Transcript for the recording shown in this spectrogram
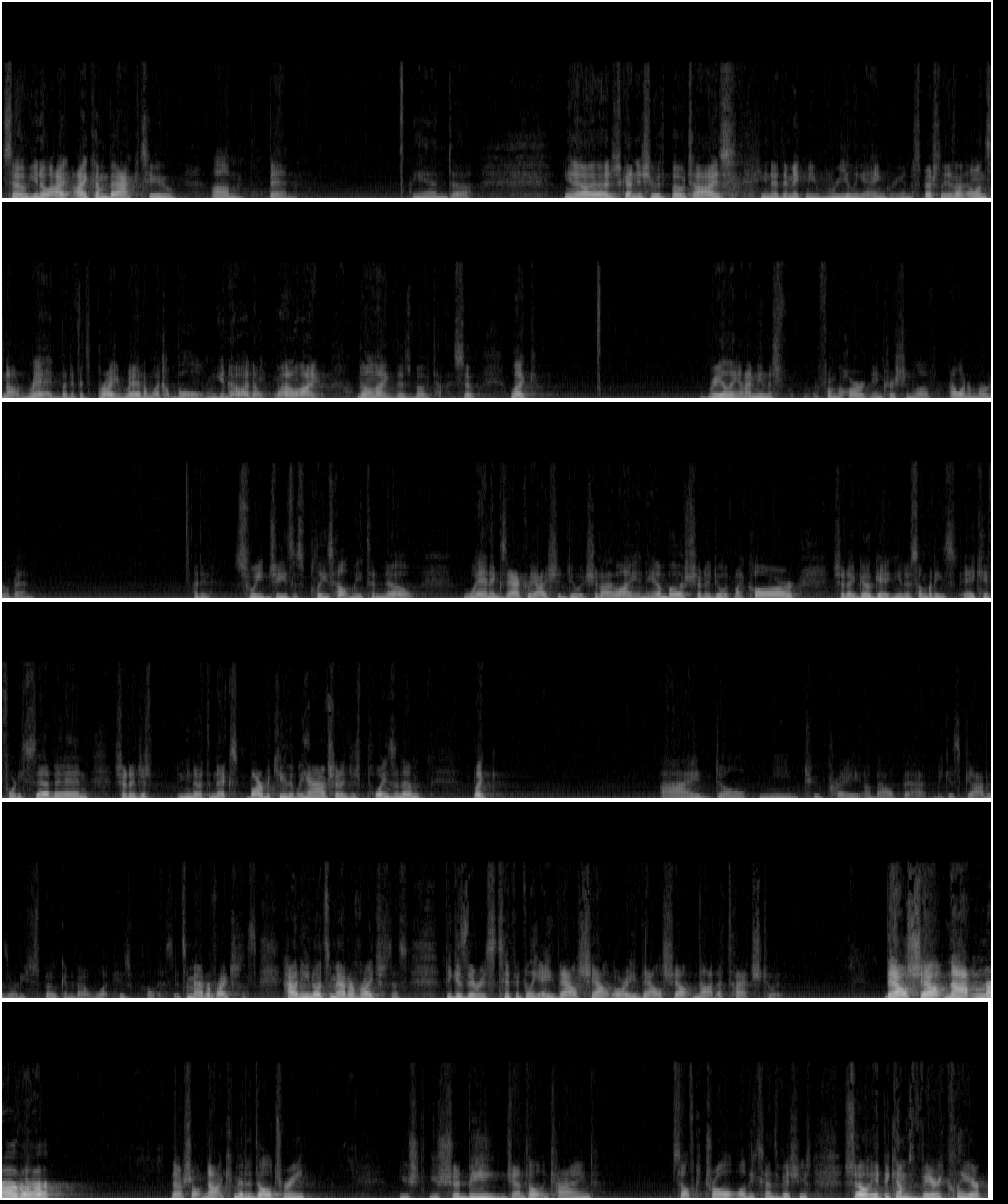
So, you know, I, I come back to um, Ben, and, uh, you know, I just got an issue with bow ties. You know, they make me really angry, and especially that one's not red, but if it's bright red, I'm like a bull. You know, I don't, I don't like, don't like those bow ties. So, like, really, and I mean this from the heart in Christian love, I want to murder Ben. I do. Sweet Jesus, please help me to know when exactly I should do it. Should I lie in ambush? Should I do it with my car? Should I go get, you know, somebody's AK-47? Should I just, you know, at the next barbecue that we have, should I just poison them? Like, I don't need to pray about that because God has already spoken about what his will is. It's a matter of righteousness. How do you know it's a matter of righteousness? Because there is typically a thou shalt or a thou shalt not attached to it. Thou shalt not murder. Thou shalt not commit adultery. You, sh- you should be gentle and kind, self control, all these kinds of issues. So it becomes very clear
